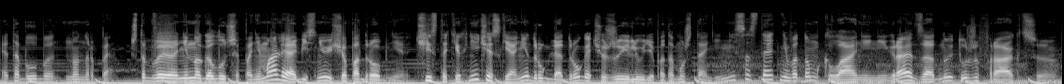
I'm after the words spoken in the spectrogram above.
это был бы нон-РП. Чтобы вы немного лучше понимали, объясню еще подробнее. Чисто технически они друг для друга чужие люди, потому что они не состоят ни в одном клане, не играют за одну и ту же фракцию.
